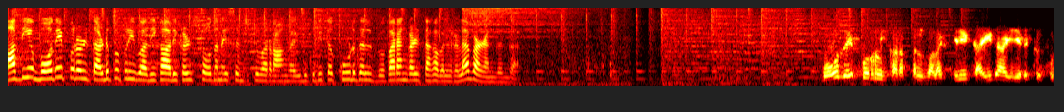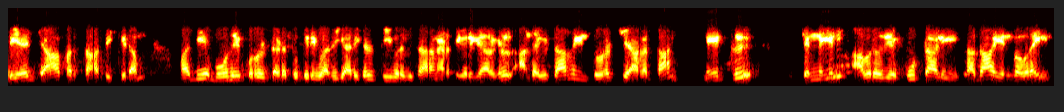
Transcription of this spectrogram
மத்திய போதைப்பொருள் தடுப்பு பிரிவு அதிகாரிகள் சோதனை செஞ்சுட்டு வர்றாங்க. இது குறித்த கூடுதல் விவரங்கள் தகவல்களை வழங்குங்க. போதைப் பொருள் கடத்தல் வழக்கில் கைதாகி இருக்கக்கூடிய ஜாஃபர் சாதிக்கிடம் மத்திய போதைப் பொருள் தடுப்பு பிரிவு அதிகாரிகள் தீவிர விசாரணை நடத்தி வருகிறார்கள். அந்த விசாரணையின் தொடர்ச்சியாகத்தான் நேற்று சென்னையில் அவருடைய கூட்டாளி சதா என்பவரை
